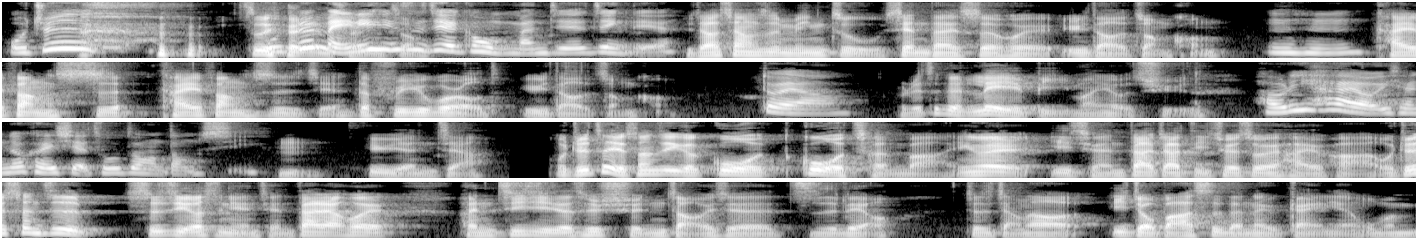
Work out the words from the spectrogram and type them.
我觉得，我觉得美丽新世界跟我们蛮接近的耶，比较像是民主现代社会遇到的状况。嗯哼，开放世开放世界，The Free World 遇到的状况。对啊，我觉得这个类比蛮有趣的，好厉害哦！以前就可以写出这种东西。嗯，预言家。我觉得这也算是一个过过程吧，因为以前大家的确是会害怕。我觉得甚至十几二十年前，大家会很积极的去寻找一些资料，就是讲到一九八四的那个概念，我们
